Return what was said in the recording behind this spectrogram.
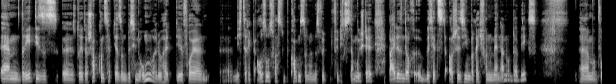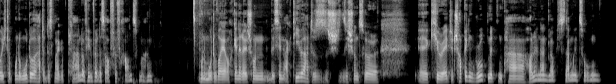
ähm, dreht dieses, äh, dreht das Shop-Konzept ja so ein bisschen um, weil du halt dir vorher äh, nicht direkt aussuchst, was du bekommst, sondern das wird für dich zusammengestellt. Beide sind auch äh, bis jetzt ausschließlich im Bereich von Männern unterwegs. Ähm, obwohl ich glaube, Monomoto hatte das mal geplant, auf jeden Fall das auch für Frauen zu machen. Monomoto war ja auch generell schon ein bisschen aktiver, hatte sich schon zur äh, Curated Shopping Group mit ein paar Holländern, glaube ich, zusammengezogen,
